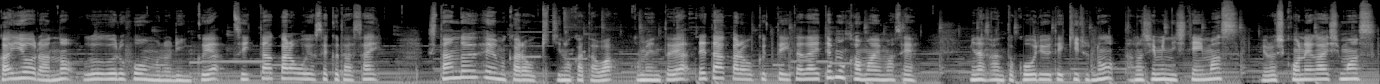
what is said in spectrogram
概要欄の Google フォームのリンクや Twitter からお寄せください。スタンド FM からお聞きの方はコメントやレターから送っていただいても構いません。皆さんと交流できるのを楽しみにしています。よろしくお願いします。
